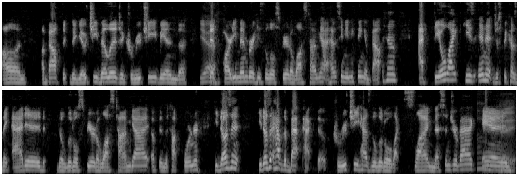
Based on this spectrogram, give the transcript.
on about the, the Yoshi village and Karuchi being the Yeah. fifth party member. He's the little spirit of lost time guy. I haven't seen anything about him. I feel like he's in it just because they added the little spirit of lost time guy up in the top corner. He doesn't he doesn't have the backpack though. Karuchi has the little like slime messenger bag oh, Okay.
